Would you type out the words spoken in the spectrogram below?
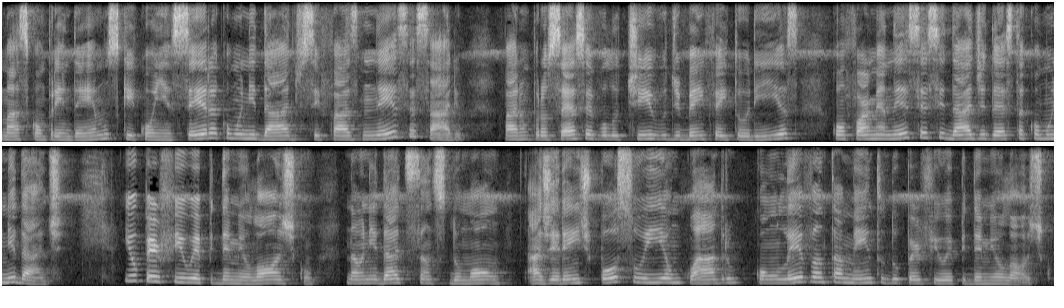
mas compreendemos que conhecer a comunidade se faz necessário para um processo evolutivo de benfeitorias conforme a necessidade desta comunidade. E o perfil epidemiológico, na unidade Santos Dumont, a gerente possuía um quadro com o levantamento do perfil epidemiológico.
